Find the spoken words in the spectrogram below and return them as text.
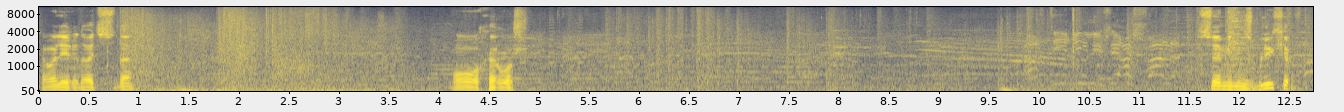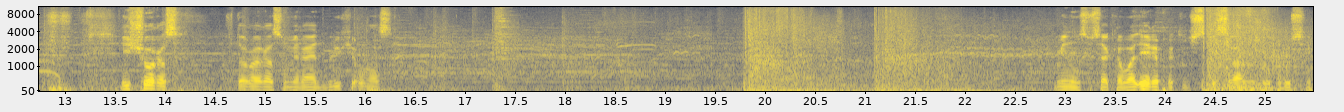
Кавалерия, давайте сюда. Хорош. Все, минус Блюхер. Еще раз. Второй раз умирает Блюхер у нас. Минус вся кавалерия практически сразу же у Пруссии.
